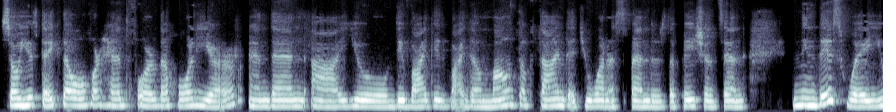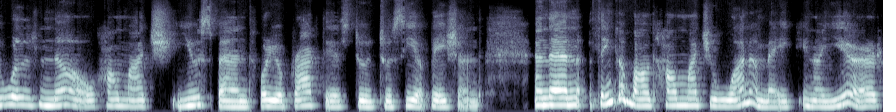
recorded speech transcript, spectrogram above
so you take the overhead for the whole year and then uh, you divide it by the amount of time that you want to spend with the patients. And in this way, you will know how much you spend for your practice to, to see a patient. And then think about how much you want to make in a year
